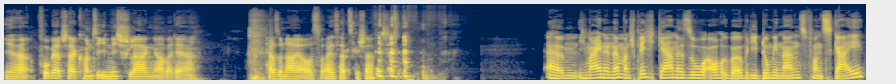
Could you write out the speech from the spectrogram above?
Ja, Pogacar konnte ihn nicht schlagen, aber der Personalausweis hat es geschafft. ähm, ich meine, ne, man spricht gerne so auch über, über die Dominanz von Sky,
